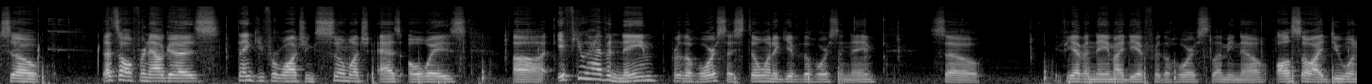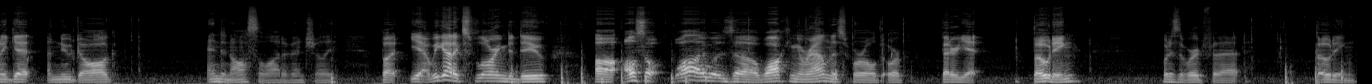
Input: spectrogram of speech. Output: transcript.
So, that's all for now, guys. Thank you for watching so much, as always. Uh, if you have a name for the horse, I still want to give the horse a name. So, if you have a name idea for the horse, let me know. Also, I do want to get a new dog and an ocelot eventually. But yeah, we got exploring to do. Uh, also, while I was uh, walking around this world, or better yet, boating. What is the word for that? Boating.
